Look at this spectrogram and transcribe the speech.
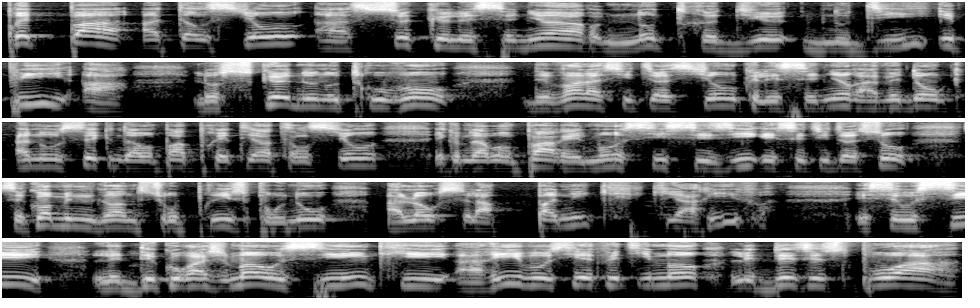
prête pas attention à ce que le Seigneur, notre Dieu, nous dit. Et puis, lorsque nous nous trouvons devant la situation que le Seigneur avait donc annoncé que nous n'avons pas prêté attention et que nous n'avons pas réellement si saisi, et cette situation, c'est comme une grande surprise pour nous, alors c'est la panique qui arrive. Et c'est aussi le découragement aussi qui arrive aussi, effectivement, le désespoir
